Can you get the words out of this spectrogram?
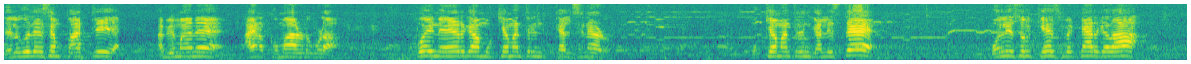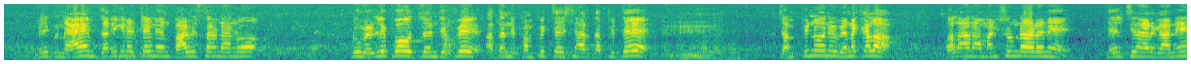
తెలుగుదేశం పార్టీ అభిమానే ఆయన కుమారుడు కూడా. పోయి నేరుగా ముఖ్యమంత్రిని కలిసినాడు. ముఖ్యమంత్రిని కలిస్తే పోలీసులు కేసు పెట్టినారు కదా. మీకు న్యాయం జరిగినట్టే నేను భావిస్తున్నాను. నువ్వు వెళ్ళిపోవచ్చు అని చెప్పి అతన్ని పంపించేసినారు తప్పితే చంపినోని వెనకల ఫలానా మనిషి ఉన్నాడని తేల్చినారు కానీ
